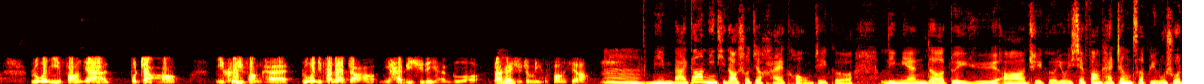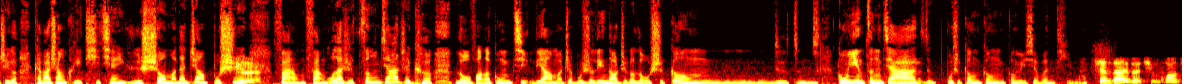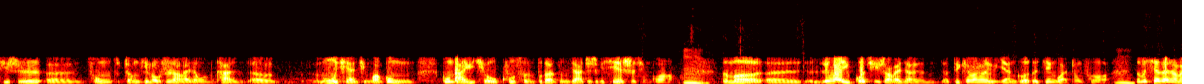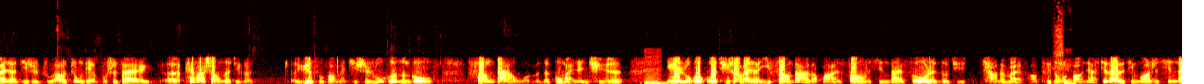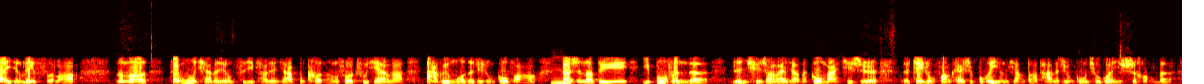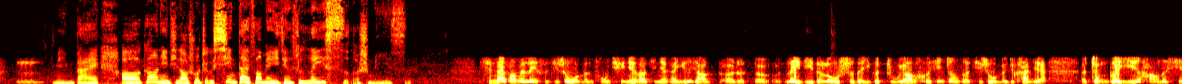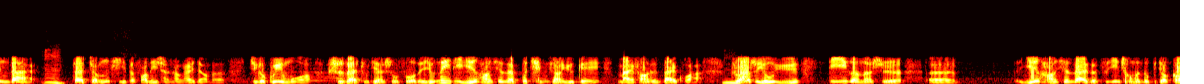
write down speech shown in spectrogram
如果你房价不涨，你可以放开；如果你房价涨，你还必须得严格。大概是这么一个方向。嗯，明白。刚刚您提到说，这海口这个里面的对于啊，这个有一些放开政策，比如说这个开发商可以提前预售嘛？但这样不是反反过来是增加这个楼房的供给量吗？这不是令到这个楼市更就供应增加，不是更更更有一些问题吗？现在的情况其实呃，从整体楼市上来讲，我们看呃。目前情况供供大于求，库存不断增加，这是个现实情况。嗯，那么呃，另外过去上来讲，对开发商有严格的监管政策。嗯，那么现在上来讲，其实主要重点不是在呃开发商的这个呃约束方面，其实如何能够放大我们的购买人群。嗯，因为如果过去上来讲一放大的话，放了信贷，所有人都去抢着买房，推动了房价。现在的情况是信贷已经勒死了。那么，在目前的这种刺激条件下，不可能说出现了大规模的这种购房。但是呢，对于一部分的人群上来讲的购买，其实呃这种放开是不会影响到它的这种供求关系失衡的。嗯，明白。呃，刚刚您提到说这个信贷方面已经是勒死了，什么意思？信贷方面勒死，其实我们从去年到今年看，影响呃呃内地的楼市的一个主要的核心政策，其实我们就看见，呃整个银行的信贷，嗯，在整体的房地产上来讲的这个规模是在逐渐收缩的，也就内地银行现在不倾向于给买房人贷款，主要是由于第一个呢是呃银行现在的资金成本都比较高，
